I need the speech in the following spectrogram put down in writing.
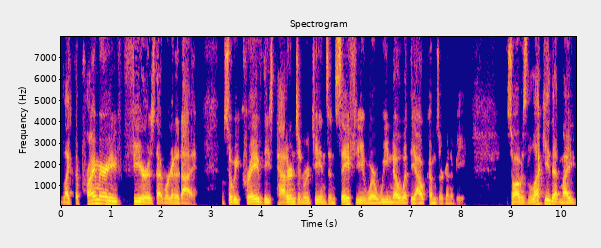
like the primary fear is that we're going to die. So we crave these patterns and routines and safety where we know what the outcomes are going to be so I was lucky that my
